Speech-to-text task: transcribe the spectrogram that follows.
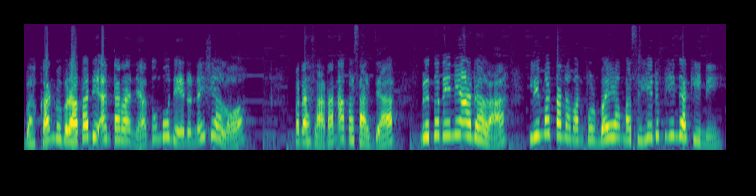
Bahkan beberapa di antaranya tumbuh di Indonesia loh. Penasaran apa saja? Berikut ini adalah 5 tanaman purba yang masih hidup hingga kini.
